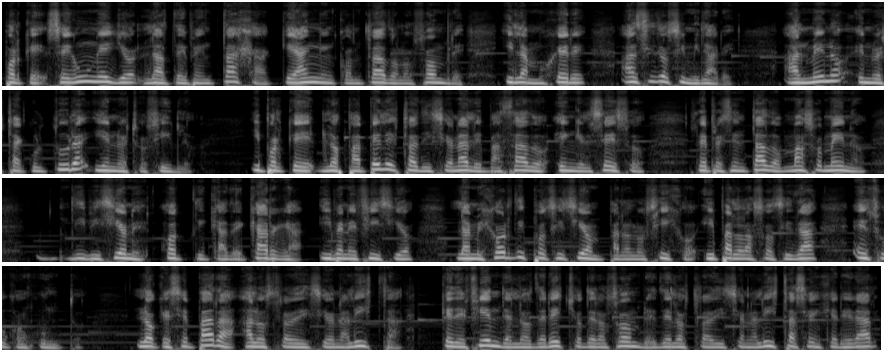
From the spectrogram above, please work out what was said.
porque según ellos las desventajas que han encontrado los hombres y las mujeres han sido similares, al menos en nuestra cultura y en nuestro siglo y porque los papeles tradicionales basados en el sexo, representados más o menos divisiones ópticas de carga y beneficio, la mejor disposición para los hijos y para la sociedad en su conjunto. Lo que separa a los tradicionalistas que defienden los derechos de los hombres de los tradicionalistas en general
